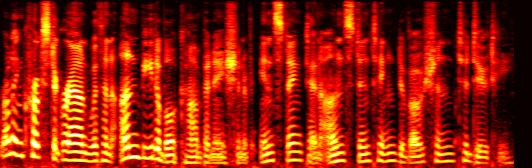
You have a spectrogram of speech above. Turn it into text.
running crooks to ground with an unbeatable combination of instinct and unstinting devotion to duty.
